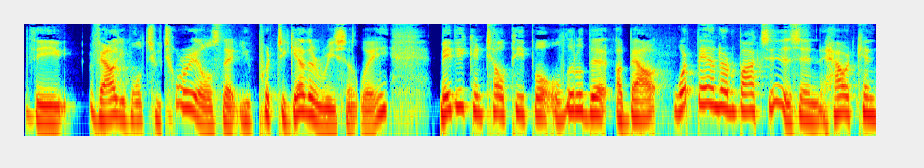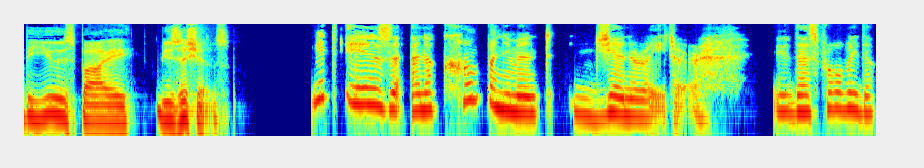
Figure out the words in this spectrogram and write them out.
the valuable tutorials that you put together recently, maybe you can tell people a little bit about what Band a Box is and how it can be used by musicians. It is an accompaniment generator. That's probably the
